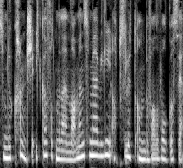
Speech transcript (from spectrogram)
som du kanskje ikke har fått med deg ennå, men som jeg vil absolutt anbefale folk å se.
